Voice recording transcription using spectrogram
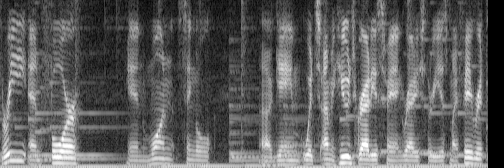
3 and 4 in one single uh, game, which I'm a huge Gradius fan. Gradius 3 is my favorite.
